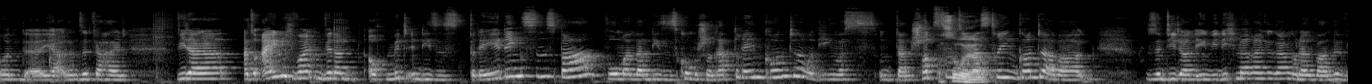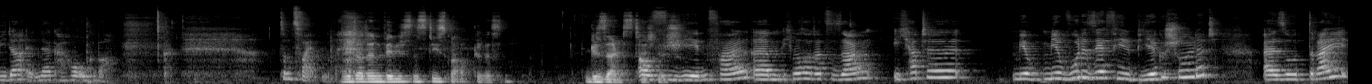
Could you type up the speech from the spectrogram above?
Und äh, ja, dann sind wir halt wieder, also eigentlich wollten wir dann auch mit in dieses Drehdingsens Bar, wo man dann dieses komische Rad drehen konnte und irgendwas und dann Shots so, und sowas ja. trinken konnte, aber sind die dann irgendwie nicht mehr reingegangen und dann waren wir wieder in der Karaoke-Bar. Zum zweiten Mal. Wurde er denn wenigstens diesmal abgerissen? Gesangstechnisch. Auf jeden Fall. Ähm, ich muss auch dazu sagen, ich hatte, mir, mir wurde sehr viel Bier geschuldet. Also drei,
